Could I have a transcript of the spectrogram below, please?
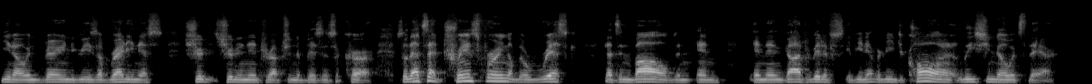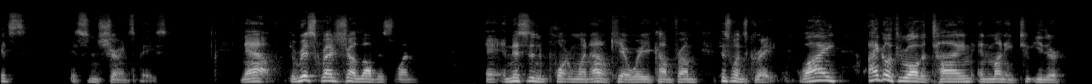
you know, in varying degrees of readiness should should an interruption to business occur. So that's that transferring of the risk that's involved, and and and then God forbid if, if you never need to call on it, at least you know it's there. It's it's insurance based. Now the risk register, I love this one, and this is an important one. I don't care where you come from. This one's great. Why? I go through all the time and money to either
